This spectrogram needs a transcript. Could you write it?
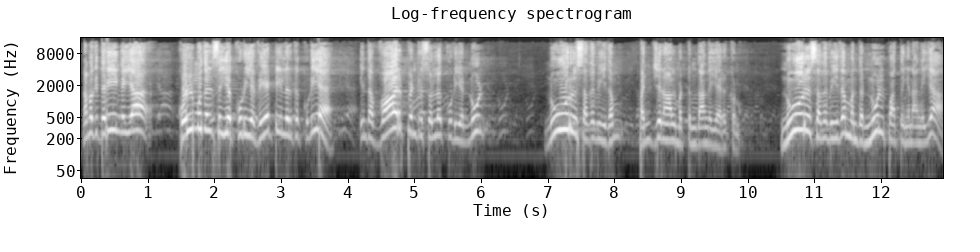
நமக்கு தெரியுங்க ஐயா கொள்முதல் செய்யக்கூடிய வேட்டியில் இருக்கக்கூடிய இந்த வார்ப் என்று சொல்லக்கூடிய நூல் நூறு சதவீதம் பஞ்சு நாள் மட்டும்தாங்க ஐயா இருக்கணும். நூறு சதவீதம் அந்த நூல் பார்த்தீங்கன்னாங்க ஐயா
